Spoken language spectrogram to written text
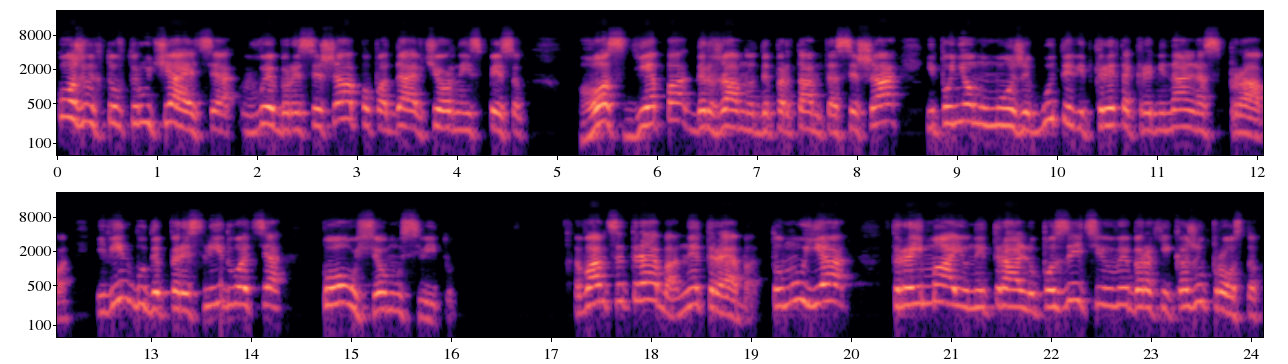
Кожен, хто втручається в вибори США, попадає в чорний список Госдепа Державного департамента США, і по ньому може бути відкрита кримінальна справа. І він буде переслідуватися по усьому світу. Вам це треба? Не треба. Тому я тримаю нейтральну позицію у виборах і кажу просто:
